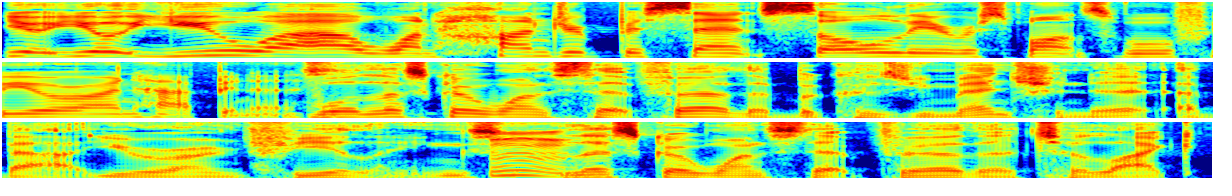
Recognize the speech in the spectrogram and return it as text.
You you you are one hundred percent solely responsible for your own happiness. Well, let's go one step further because you mentioned it about your own feelings. Mm. Let's go one step further to like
